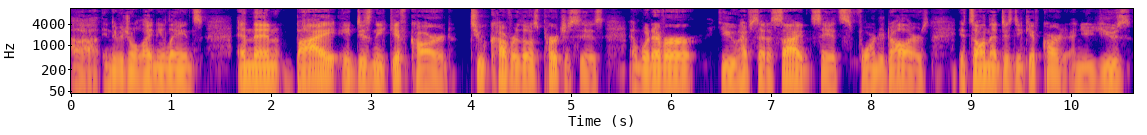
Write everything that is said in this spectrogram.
uh, individual lightning lanes and then buy a disney gift card to cover those purchases and whatever you have set aside say it's $400 it's on that disney gift card and you use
